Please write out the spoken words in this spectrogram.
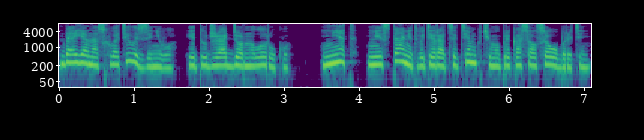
Даяна схватилась за него и тут же отдернула руку. Нет, не станет вытираться тем, к чему прикасался оборотень.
